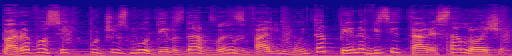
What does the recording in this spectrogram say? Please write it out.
Para você que curte os modelos da Vans, vale muito a pena visitar essa loja.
